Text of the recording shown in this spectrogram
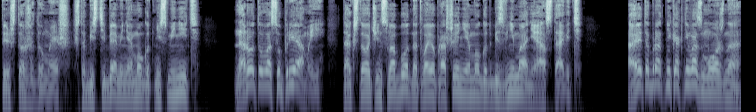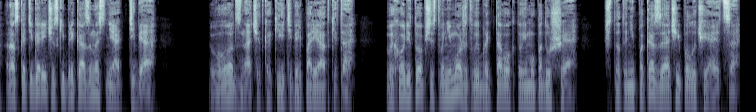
«Ты что же думаешь, что без тебя меня могут не сменить? Народ у вас упрямый, так что очень свободно твое прошение могут без внимания оставить. А это, брат, никак невозможно, раз категорически приказано снять тебя». «Вот, значит, какие теперь порядки-то. Выходит, общество не может выбрать того, кто ему по душе. Что-то не по получается.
